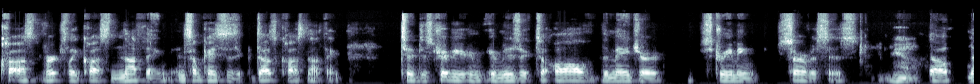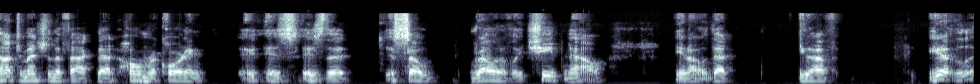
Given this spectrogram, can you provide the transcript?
cost virtually costs nothing. In some cases it does cost nothing to distribute your, music to all the major streaming services. Yeah. So not to mention the fact that home recording is is the is so relatively cheap now you know that you have you know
